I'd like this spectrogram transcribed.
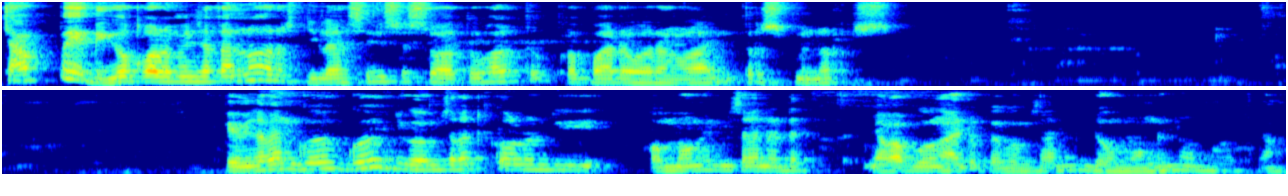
capek bego kalau misalkan lo harus jelasin sesuatu hal tuh kepada orang lain terus menerus kayak misalkan gue gue juga misalkan kalau diomongin misalkan ada nyokap gue ngadu ke gue misalkan diomongin tentang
